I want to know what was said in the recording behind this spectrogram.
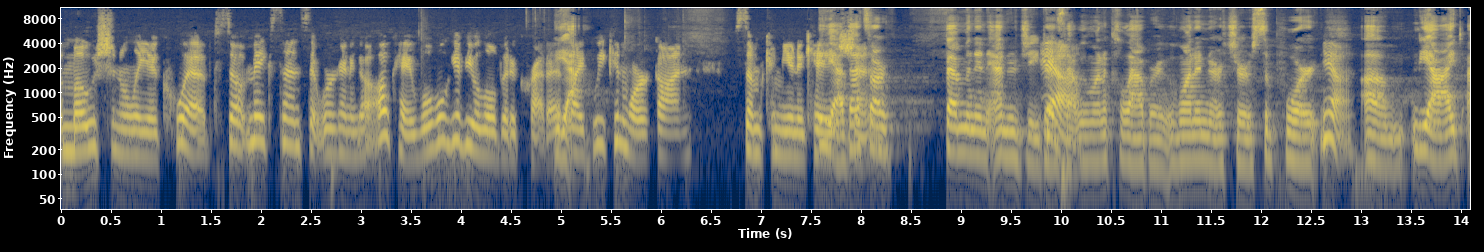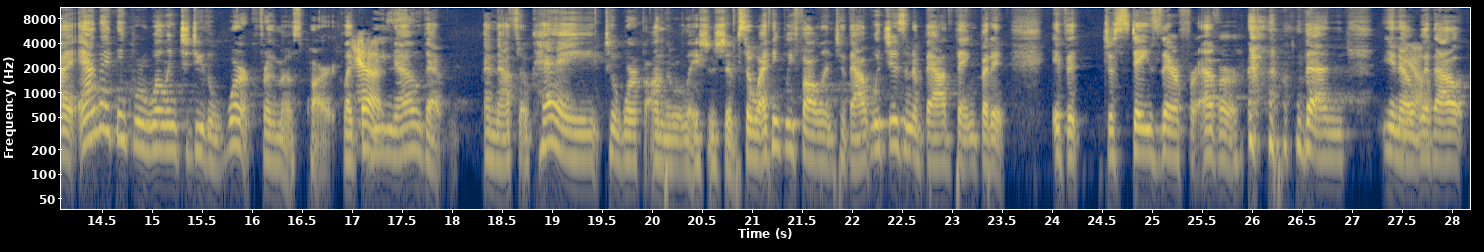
emotionally equipped so it makes sense that we're going to go okay well we'll give you a little bit of credit yeah. like we can work on some communication yeah that's our feminine energy does yeah. that. We want to collaborate. We want to nurture, support. Yeah. Um, yeah. I, I, and I think we're willing to do the work for the most part. Like yes. we know that, and that's okay to work on the relationship. So I think we fall into that, which isn't a bad thing, but it, if it just stays there forever, then, you know, yeah. without,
